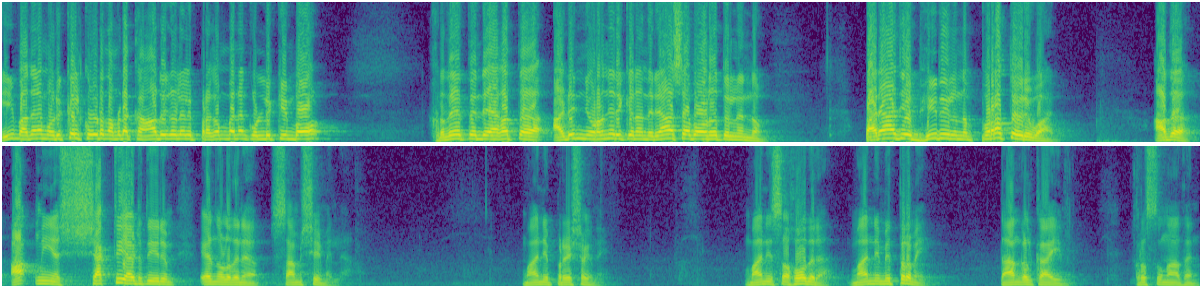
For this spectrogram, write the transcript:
ഈ വചനം ഒരിക്കൽ കൂടെ നമ്മുടെ കാതുകളിൽ പ്രകമ്പനം കൊള്ളിക്കുമ്പോൾ ഹൃദയത്തിന്റെ അകത്ത് അടിഞ്ഞുറഞ്ഞിരിക്കുന്ന നിരാശബോധത്തിൽ നിന്നും പരാജയ ഭീതിയിൽ നിന്നും പുറത്തു വരുവാൻ അത് ആത്മീയ ശക്തിയായിട്ട് തീരും എന്നുള്ളതിന് സംശയമില്ല. മാന്യ പ്രേക്ഷകനെ മാന്യ സഹോദര മാന്യമിത്രമേ താങ്കൾക്കായും ക്രിസ്തുനാഥൻ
